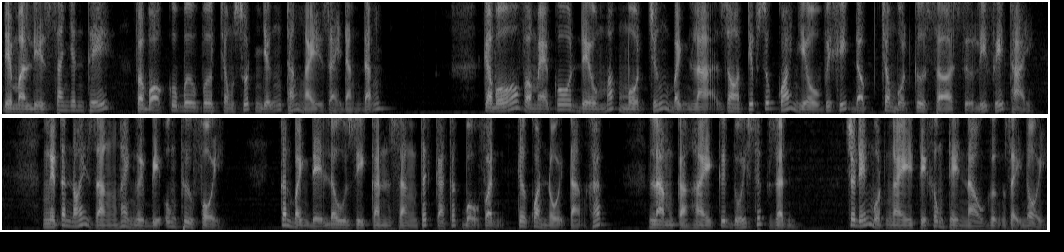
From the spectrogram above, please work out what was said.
để mà lìa xa nhân thế và bỏ cô bơ vơ trong suốt những tháng ngày dài đằng đẵng. Cả bố và mẹ cô đều mắc một chứng bệnh lạ do tiếp xúc quá nhiều với khí độc trong một cơ sở xử lý phế thải. Người ta nói rằng hai người bị ung thư phổi. Căn bệnh để lâu di căn sang tất cả các bộ phận, cơ quan nội tạng khác, làm cả hai cứ đuối sức dần. Cho đến một ngày thì không thể nào gượng dậy nổi.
